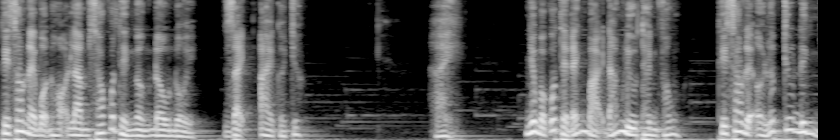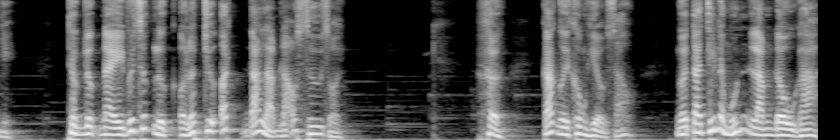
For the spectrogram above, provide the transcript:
Thì sau này bọn họ làm sao có thể ngẩng đầu nổi Dạy ai cơ chứ? Hay Nhưng mà có thể đánh bại đám Lưu Thanh Phong Thì sao lại ở lớp chữ Đinh nhỉ? Thực lực này với sức lực ở lớp chữ ất Đã làm lão sư rồi. Hờ, Các người không hiểu sao? Người ta chính là muốn làm đầu gà,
